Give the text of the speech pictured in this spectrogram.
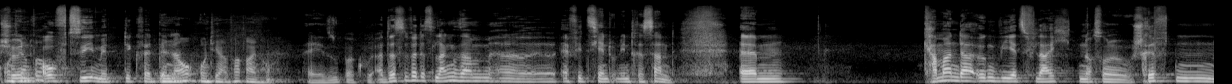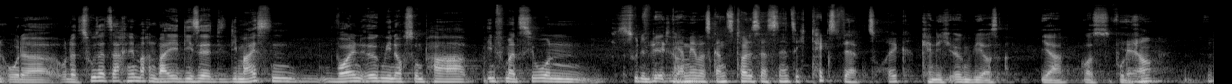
Schön aufziehen mit Dickfettbildern. Genau, und hier einfach reinhauen. Ey, super cool. Also das wird jetzt langsam äh, effizient und interessant. Ähm, kann man da irgendwie jetzt vielleicht noch so Schriften oder, oder Zusatzsachen hinmachen? Weil diese, die, die meisten wollen irgendwie noch so ein paar Informationen zu dem Bild Wir haben haben. hier was ganz Tolles, das nennt sich Textwerkzeug. Kenne ich irgendwie aus, ja, aus Photoshop. Ja.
